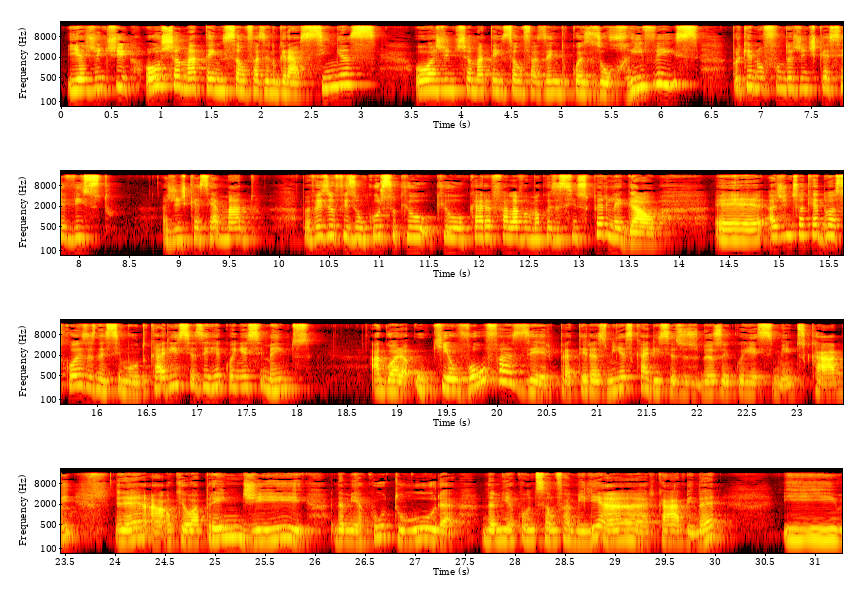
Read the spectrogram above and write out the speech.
E a gente ou chama atenção fazendo gracinhas, ou a gente chama atenção fazendo coisas horríveis, porque no fundo a gente quer ser visto, a gente quer ser amado. Uma vez eu fiz um curso que o, que o cara falava uma coisa assim super legal. É, a gente só quer duas coisas nesse mundo: carícias e reconhecimentos. Agora, o que eu vou fazer para ter as minhas carícias e os meus reconhecimentos cabe né, ao que eu aprendi na minha cultura, na minha condição familiar, cabe, né? E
